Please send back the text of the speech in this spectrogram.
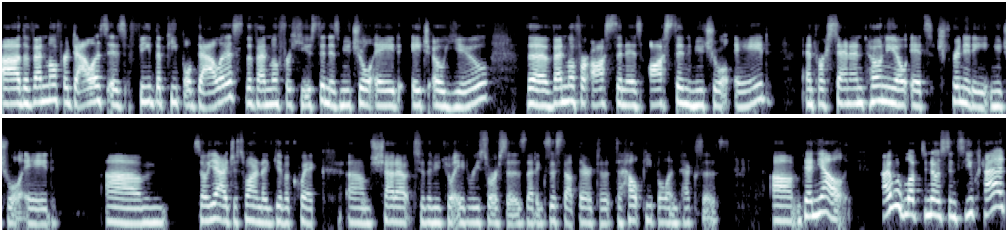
Uh, the Venmo for Dallas is Feed the People Dallas. The Venmo for Houston is Mutual Aid HOU. The Venmo for Austin is Austin Mutual Aid. And for San Antonio, it's Trinity Mutual Aid. Um, so, yeah, I just wanted to give a quick um, shout out to the mutual aid resources that exist out there to, to help people in Texas. Um, Danielle, I would love to know since you had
